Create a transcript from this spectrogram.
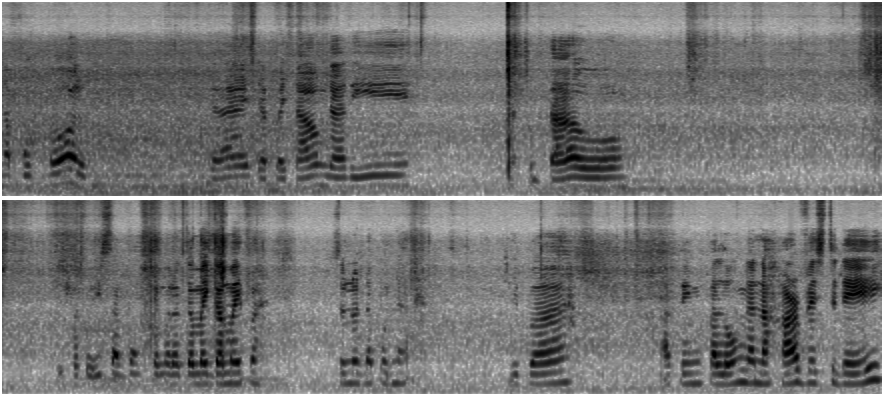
Naputol. Guys, dapat taong dari. Atong tao. Ito pa to isa guys, kaya gamay-gamay pa. Sunod na po na. Di ba? Ating talong na na-harvest today.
